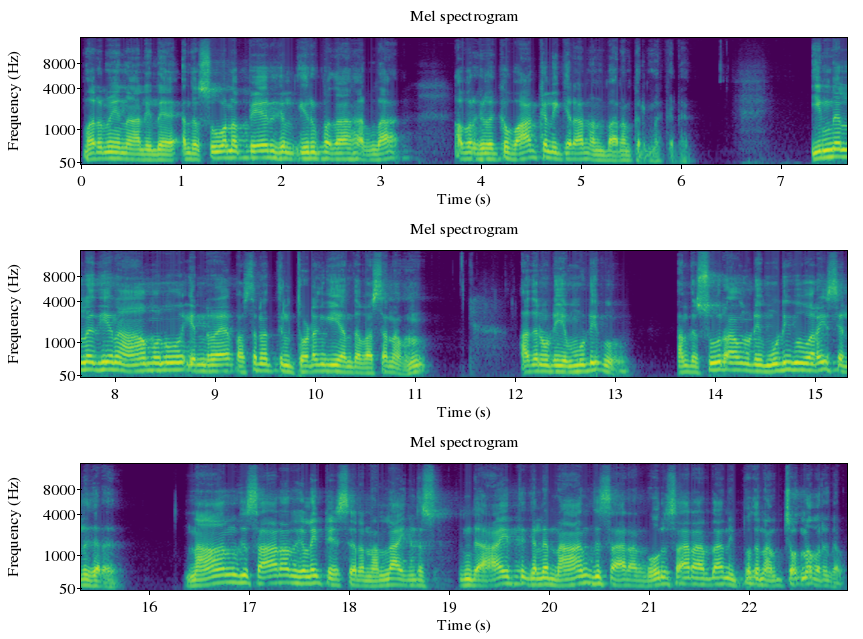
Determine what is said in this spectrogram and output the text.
மறுமை நாளில் அந்த சுவன பேர்கள் இருப்பதாக அல்லாஹ் அவர்களுக்கு வாக்களிக்கிறான் அன்பான பெருமக்கள். இன்னல்லதியன் ஆமனு என்ற வசனத்தில் தொடங்கிய அந்த வசனம் அதனுடைய முடிவு அந்த சூறாவினுடைய முடிவு வரை செல்லுகிறது. நான்கு சாரார்களை பேசுகிற நல்லா இந்த இந்த ஆயத்துக்களை நான்கு சாரார். ஒரு சாரார் தான் இப்போது நாம் சொன்னவர்கள்.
